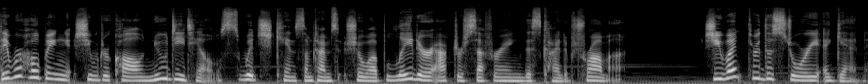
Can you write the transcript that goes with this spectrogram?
They were hoping she would recall new details, which can sometimes show up later after suffering this kind of trauma. She went through the story again,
